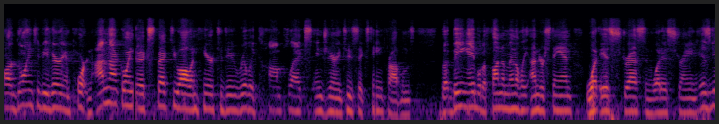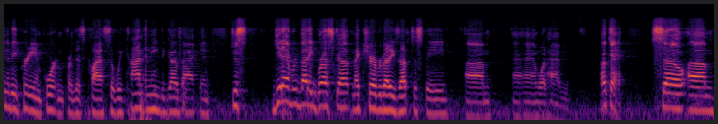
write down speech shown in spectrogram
are going to be very important. I'm not going to expect you all in here to do really complex engineering 216 problems, but being able to fundamentally understand what is stress and what is strain is going to be pretty important for this class. So we kind of need to go back and just get everybody brushed up, make sure everybody's up to speed, um, and what have you. Okay, so um,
